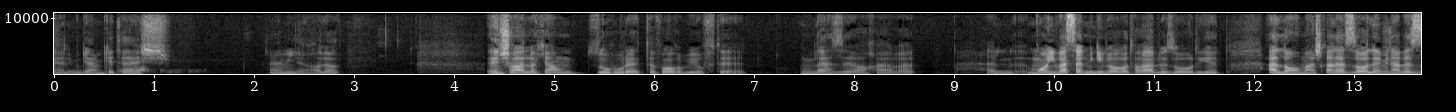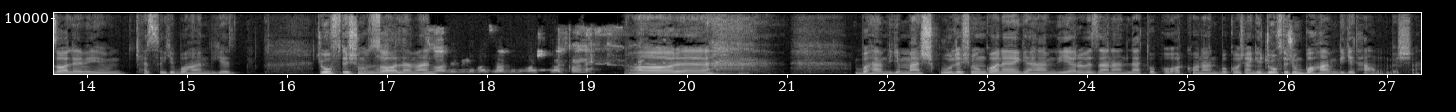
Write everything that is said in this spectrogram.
یعنی میگم که تش همینه. حالا انشاءالله که همون ظهور اتفاق بیفته. اون لحظه آخر و ما این وسط میگیم که آقا تا قبل ظهر دیگه اللهم اشغل از ظالمین به ظالمین اون کسی که با هم دیگه جفتشون ظالمن. ظالمینو با ظالم آشغال کنه. آره. با همدیگه مشغولشون کنه که همدیگه رو بزنن لط و پار کنن بکشن که جفتشون با همدیگه تموم بشن.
